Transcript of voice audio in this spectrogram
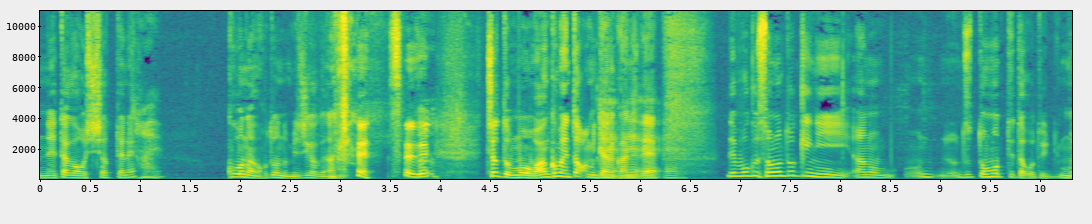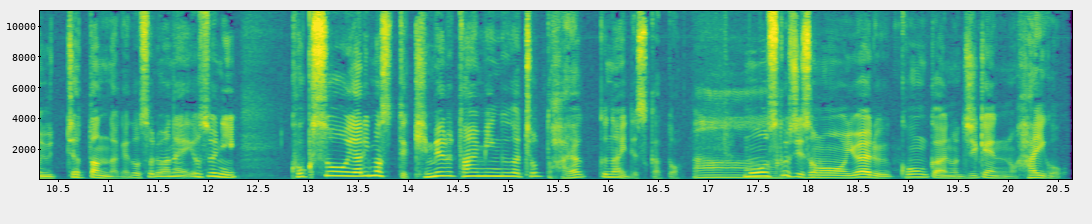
ネタが押しちゃってね、はい、コーナーがほとんど短くなって それでちょっともうワンコメントみたいな感じで、で僕その時にあのずっと思ってたことも言っちゃったんだけどそれはね要するに国葬をやりますって決めるタイミングがちょっと早くないですかと。もう少しそのいわゆる今回の事件の背後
